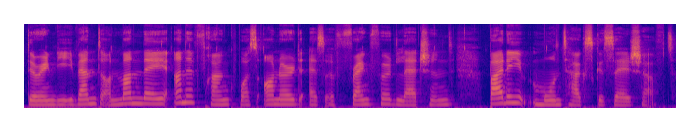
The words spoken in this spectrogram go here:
During the event on Monday, Anne Frank was honored as a Frankfurt legend by the Montagsgesellschaft.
